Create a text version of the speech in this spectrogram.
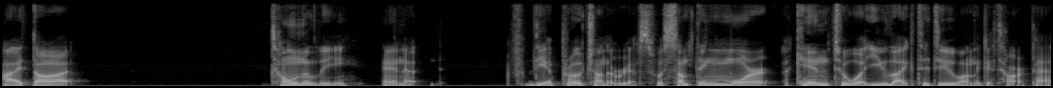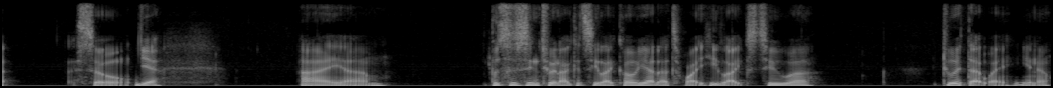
I thought tonally and uh, the approach on the riffs was something more akin to what you like to do on the guitar, Pat. So Yeah, I um, was listening to it and I could see like, oh yeah, that's why he likes to uh, do it that way, you know.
